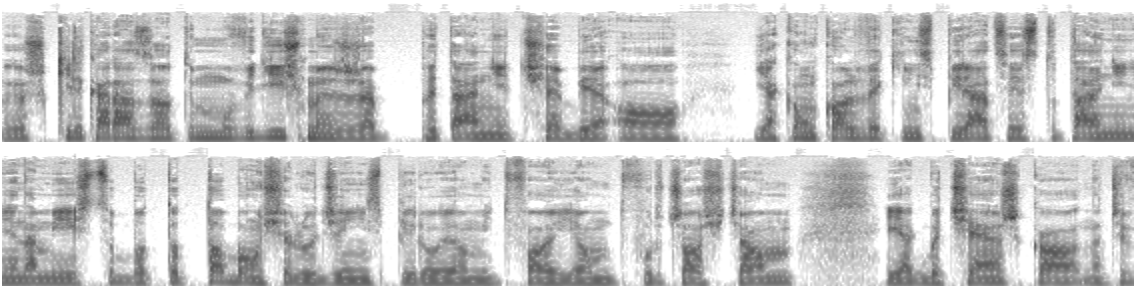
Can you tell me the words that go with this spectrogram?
już kilka razy o tym mówiliśmy, że pytanie ciebie o jakąkolwiek inspirację jest totalnie nie na miejscu, bo to tobą się ludzie inspirują i twoją twórczością. I jakby ciężko, znaczy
